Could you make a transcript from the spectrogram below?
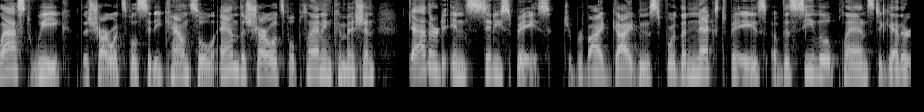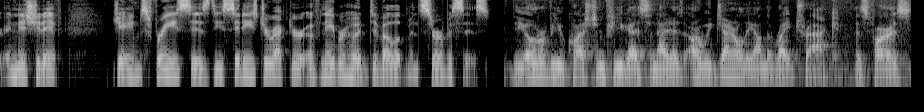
Last week, the Charlottesville City Council and the Charlottesville Planning Commission gathered in City Space to provide guidance for the next phase of the Cville Plans Together initiative. James Freas is the city's Director of Neighborhood Development Services. The overview question for you guys tonight is Are we generally on the right track as far as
